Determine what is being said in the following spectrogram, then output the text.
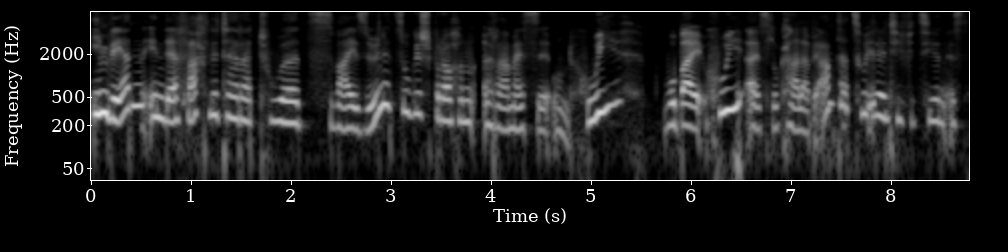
Ihm werden in der Fachliteratur zwei Söhne zugesprochen, Ramesse und Hui, wobei Hui als lokaler Beamter zu identifizieren ist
